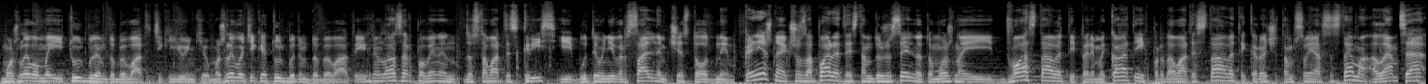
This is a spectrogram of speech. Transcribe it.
можливо, ми і тут будемо добивати тільки юнітів, можливо, тільки тут будемо добивати. І грінлазер повинен доставати скрізь і бути універсальним чисто одним. Звісно, якщо запаритись там дуже сильно, то можна і два ставити, перемикати їх, продавати, ставити. Коротше, там своя система, але це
